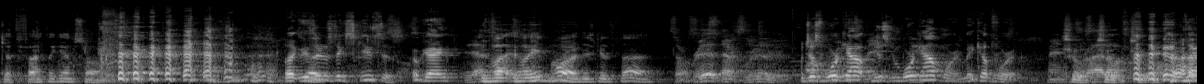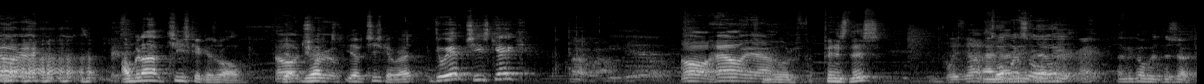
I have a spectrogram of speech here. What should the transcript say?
get fat again, so Look, these are just excuses, okay? Yeah. if I if I eat more, I just get fat. It's a rib. That's rib. Just work out, just work out more, and make up for it. True, true, true. I'm gonna have cheesecake as well. Oh, you, you true. Have, you have cheesecake, right? Do we have cheesecake? Oh, oh hell yeah! Beautiful. Finish this, We've got and then, Thomas we- then, or- we, go with dessert.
